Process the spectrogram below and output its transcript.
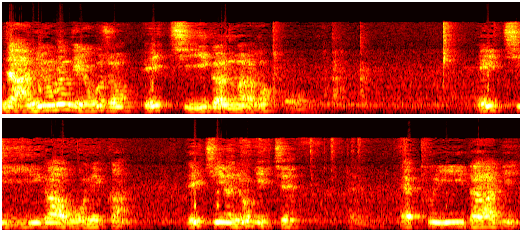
이제 안 이용한 게 요거죠. H2가 얼마라고? 오. H2가 5니까. H2는 여기 있지? 네. F2 더하기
